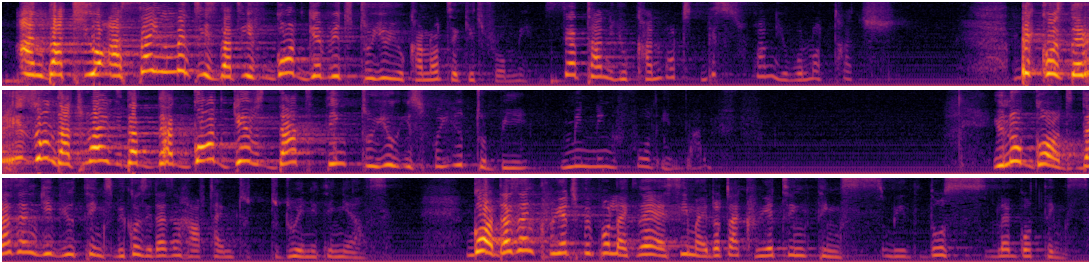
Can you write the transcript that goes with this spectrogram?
And that your assignment is that if God gave it to you, you cannot take it from me. Satan, you cannot, this one you will not touch. Because the reason that why that, that God gives that thing to you is for you to be meaningful in life. You know, God doesn't give you things because He doesn't have time to, to do anything else. God doesn't create people like there. I see my daughter creating things with those Lego things.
